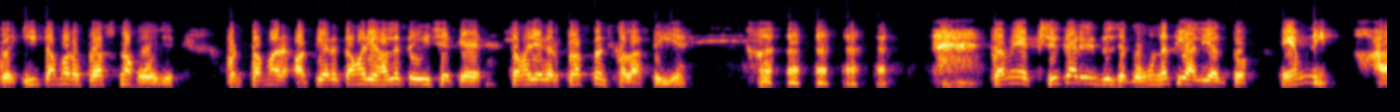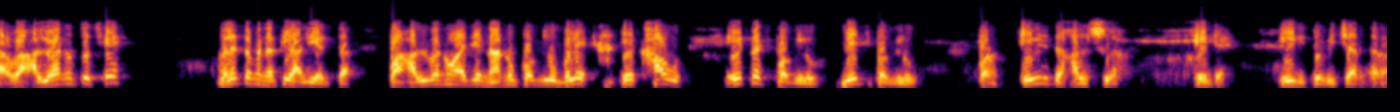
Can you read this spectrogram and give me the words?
તો ઈ તમારો પ્રશ્ન હોવો જોઈએ. પણ તમારે, અત્યારે તમારી હાલત એવી છે કે તમારી આગળ પ્રશ્ન જ ખલાસ થઈ જાય. તમે એક સ્વીકારી લીધું છે કે હું નથી હાલી શકતો. એમ નહીં. હવે હાલવાનું તો છે. ભલે તમે નથી હાલી શકતા. પણ હાલવાનું આજે નાનું પગલું, ભલે એ ખાવ એક જ પગલું, બે જ પગલું, પણ કેવી રીતે હાલશું એટલે એ રીતે વિચાર કરો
